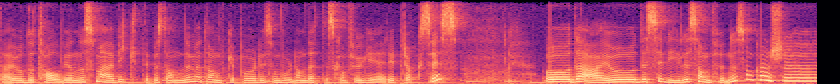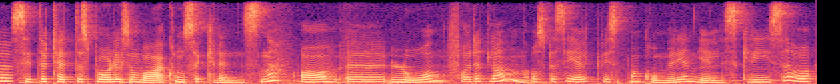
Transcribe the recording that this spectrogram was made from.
Det er jo detaljene som er viktige bestandig med tanke på liksom hvordan dette skal fungere i praksis. Og det er jo det sivile samfunnet som kanskje sitter tettest på liksom, hva er konsekvensene av eh, lån for et land. Og spesielt hvis man kommer i en gjeldskrise og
